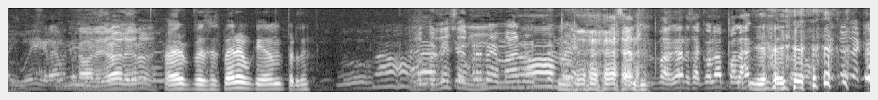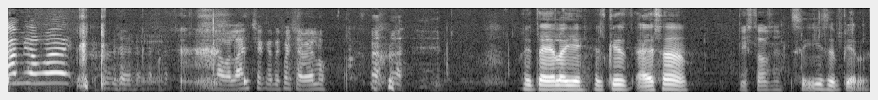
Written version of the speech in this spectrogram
Ay, güey, grábale. Grábale, grábale, grábale. A ver, pues espera porque ya me perdí. ¿Lo perdiste? freno de Mm. mano. No, hombre. Bajar, sacó la palanca. Ya, ya. ¡Se cambia, güey! La avalancha que rifa Chabelo. Ahorita ya lo oye. Es que a esa Distancia. sí se pierde.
